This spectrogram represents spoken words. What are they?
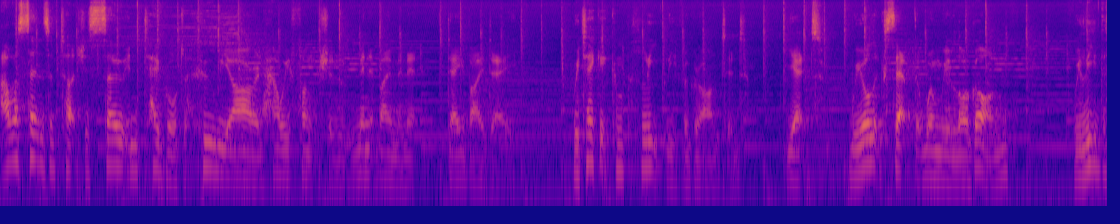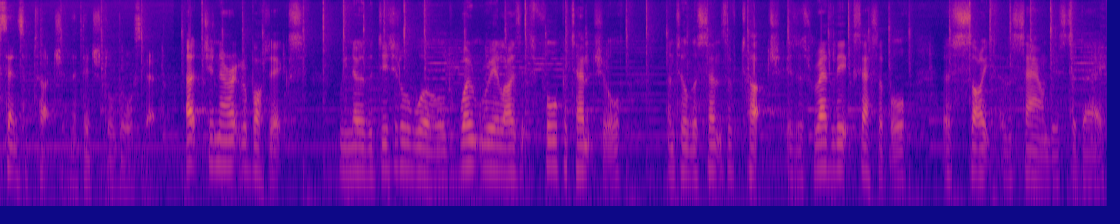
Our sense of touch is so integral to who we are and how we function, minute by minute, day by day. We take it completely for granted. Yet, we all accept that when we log on, we leave the sense of touch at the digital doorstep. At Generic Robotics, we know the digital world won't realise its full potential until the sense of touch is as readily accessible as sight and sound is today.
